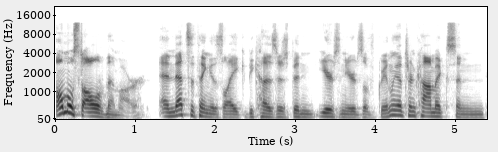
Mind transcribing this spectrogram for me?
Almost all of them are. And that's the thing is like because there's been years and years of Green Lantern comics and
